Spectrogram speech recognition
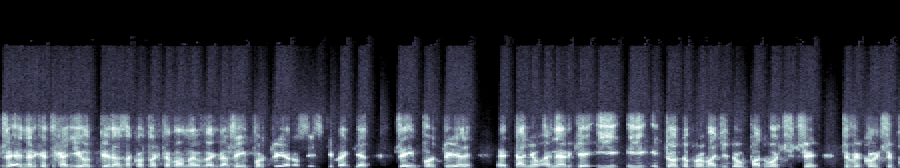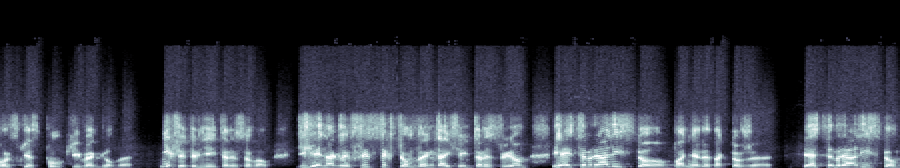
Że energetyka nie odbiera zakontraktowanego węgla, że importuje rosyjski węgiel, że importuje e, tanią energię i, i, i to doprowadzi do upadłości, czy, czy wykończy polskie spółki węglowe. Nikt się tym nie interesował. Dzisiaj nagle wszyscy chcą węgla i się interesują. Ja jestem realistą, panie redaktorze. Ja jestem realistą,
